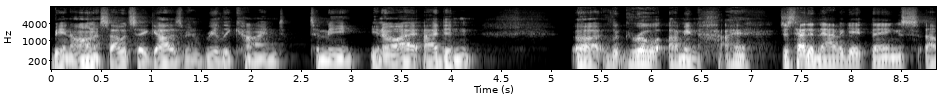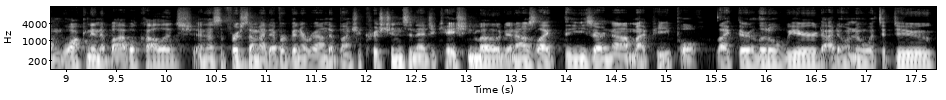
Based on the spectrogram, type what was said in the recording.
being honest, I would say God has been really kind to me. You know, I I didn't uh look, grow I mean, I just had to navigate things um, walking into bible college and that's the first time i'd ever been around a bunch of christians in education mode and i was like these are not my people. Like they're a little weird. I don't know what to do.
